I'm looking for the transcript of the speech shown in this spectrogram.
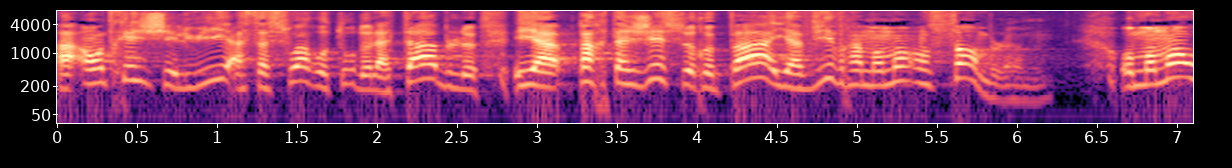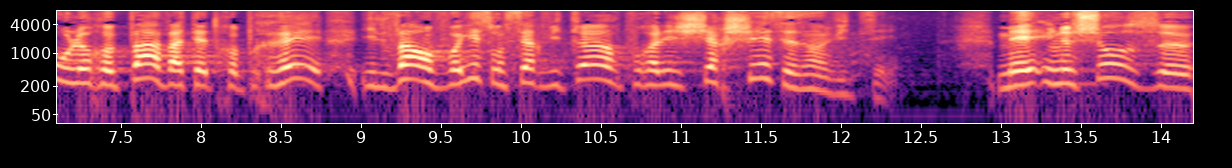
à entrer chez lui, à s'asseoir autour de la table et à partager ce repas et à vivre un moment ensemble. Au moment où le repas va être prêt, il va envoyer son serviteur pour aller chercher ses invités. Mais une chose euh,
